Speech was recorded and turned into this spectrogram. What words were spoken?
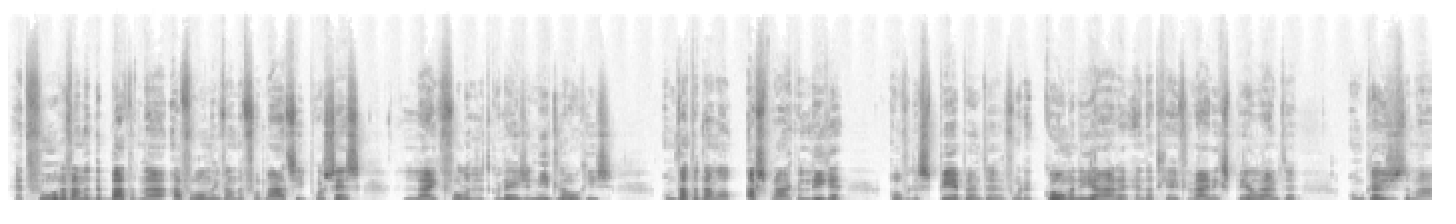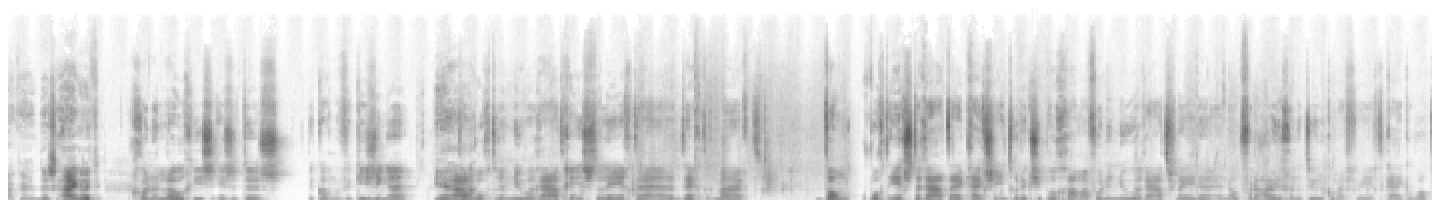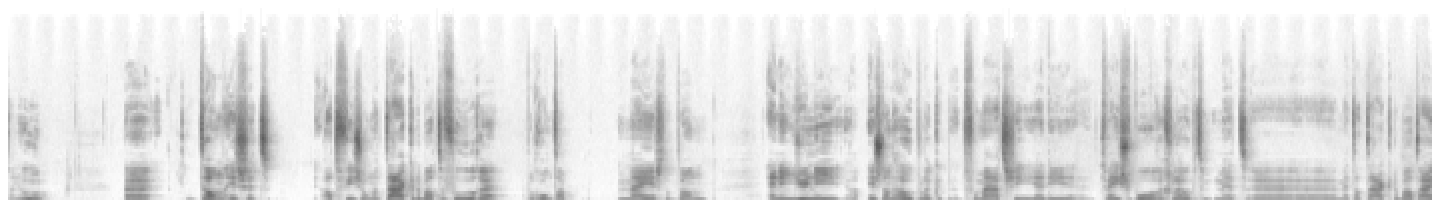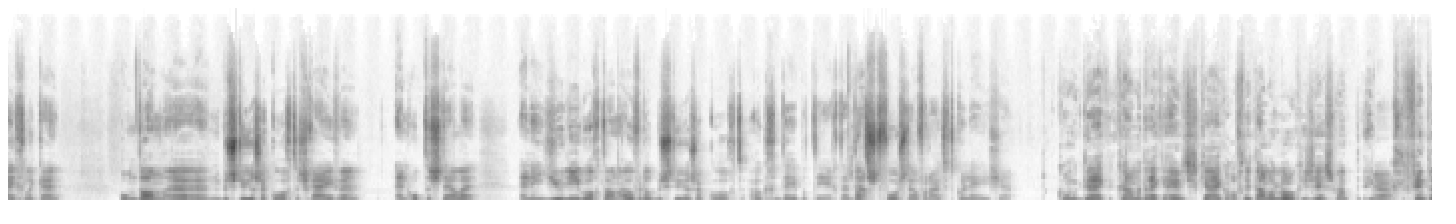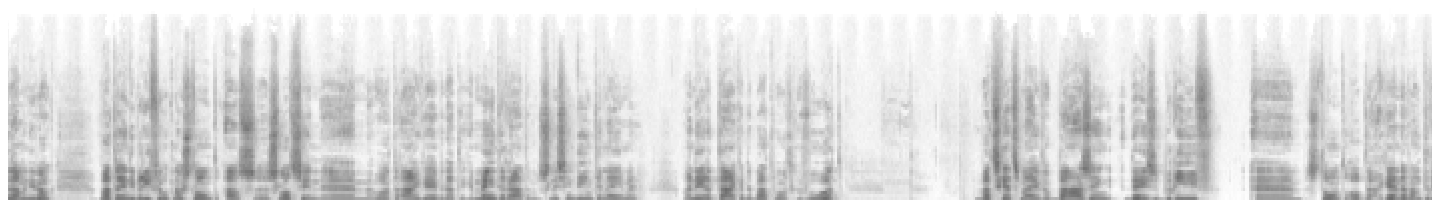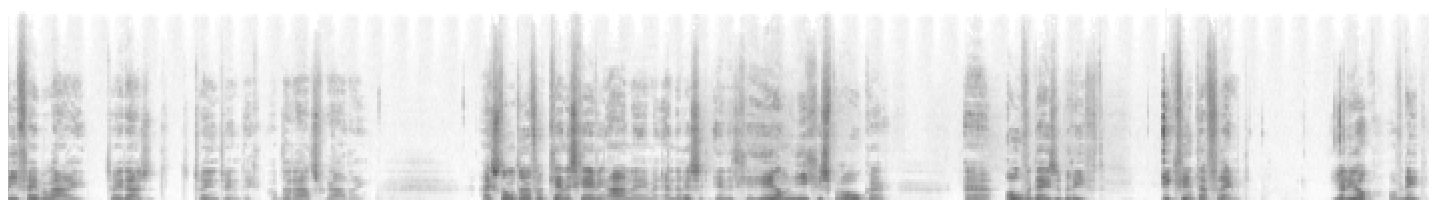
Het voeren van het debat na afronding van het formatieproces lijkt volgens het college niet logisch, omdat er dan al afspraken liggen over de speerpunten voor de komende jaren en dat geeft weinig speelruimte om keuzes te maken. Dus eigenlijk. Chronologisch is het dus, er komen verkiezingen, ja. dan wordt er een nieuwe raad geïnstalleerd, hè, 30 eh, maart. Dan wordt eerst de raad, hè, krijgen ze introductieprogramma voor de nieuwe raadsleden en ook voor de huidige natuurlijk, om even weer te kijken wat en hoe. Uh, dan is het advies om een takendebat te voeren. Rond mei is dat dan. En in juni is dan hopelijk het formatie hè, die twee sporen loopt met, uh, uh, met dat takendebat eigenlijk. Hè, om dan een bestuursakkoord te schrijven en op te stellen. En in juli wordt dan over dat bestuursakkoord ook gedebatteerd. Hè. Dat ja. is het voorstel vanuit het college kom ik direct, gaan we direct eventjes kijken of dit allemaal logisch is. Want ik ja. vind het allemaal niet ook. Wat er in die brief ook nog stond als uh, slotzin, uh, wordt aangegeven dat de gemeenteraad een beslissing dient te nemen wanneer het takendebat wordt gevoerd. Wat schetst mijn verbazing, deze brief uh, stond op de agenda van 3 februari 2022 op de raadsvergadering. Hij stond er voor kennisgeving aannemen en er is in het geheel niet gesproken over deze brief. Ik vind dat vreemd. Jullie ook, of niet?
